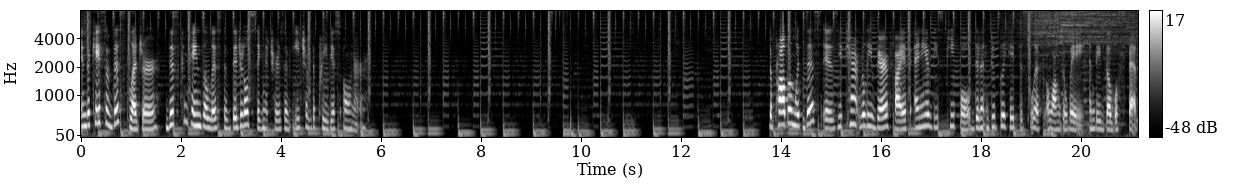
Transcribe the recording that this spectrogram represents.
In the case of this ledger, this contains a list of digital signatures of each of the previous owner. The problem with this is you can't really verify if any of these people didn't duplicate this list along the way and they double spent.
